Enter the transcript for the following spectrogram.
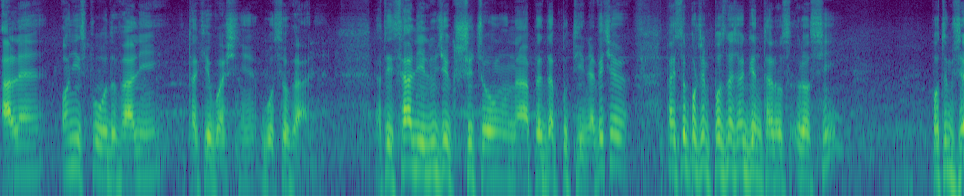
Ale oni spowodowali takie właśnie głosowanie. Na tej sali ludzie krzyczą na prezydenta Putina. Wiecie Państwo, po czym poznać agenta Ros Rosji? Po tym, że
